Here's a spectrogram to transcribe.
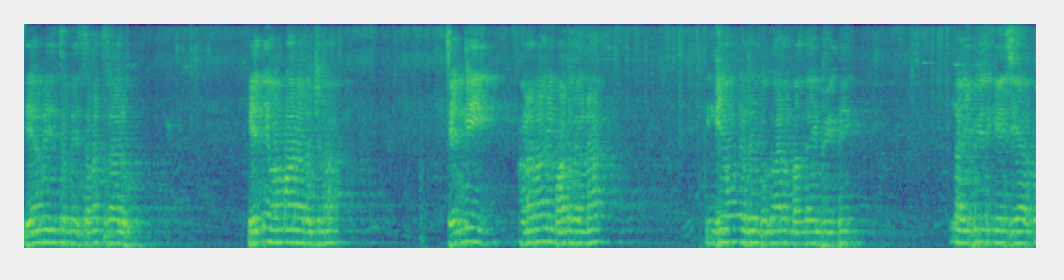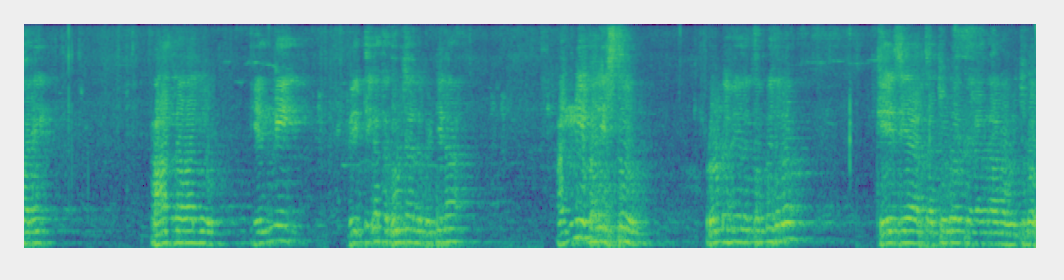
ఎనిమిది తొమ్మిది సంవత్సరాలు ఎన్ని అవమానాలు వచ్చినా ఎన్ని అనరాని మాటలన్నా ఇంకేముంది రేపు కాలం బంద్ అయిపోయింది. అయిపోయింది కేసీఆర్ పని. ఆంధ్ర వాళ్ళు ఎన్ని వ్యక్తిగత దూషణలు పెట్టినా అన్నీ భరిస్తూ రెండు వేల తొమ్మిదిలో కేసీఆర్ చచ్చుడో తెలంగాణ వచ్చుడో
